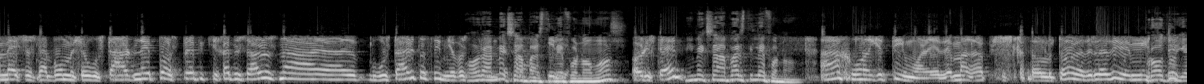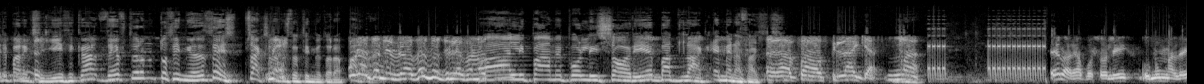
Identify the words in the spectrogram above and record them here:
αμέσως να πούμε σε γουστάρουν. Πώς πρέπει και κάποιος άλλος να ε, γουστάρει το θύμιο. Πώς Ωραία, μην ξαναπάρει τηλέφωνο όμως. Ορίστε. Μην με ξαναπάρει τηλέφωνο. Αχ, μα γιατί μου δεν με αγάπησες καθόλου τώρα, δηλαδή. Εμείς... Πρώτον, γιατί παρεξηγήθηκα. Δεύτερον, το θύμιο δεν θες. Ψάξε να βρει το θύμιο τώρα. Πού τον ευρώ, δώσ' το τηλέφωνο. Πάλι πάμε πολύ, sorry, ε, bad luck. Εμένα θα έχεις. Αγαπάω, φυλάκια. Έλα, ρε Αποστολή, κουνούμαλε.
